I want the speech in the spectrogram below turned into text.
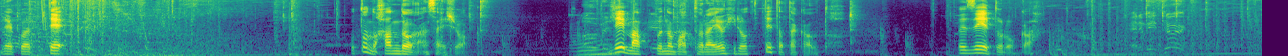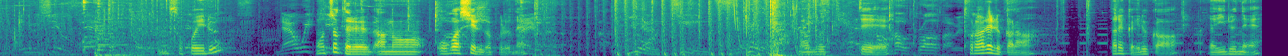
で、こうやって、ほとんどハンドガン、最初は。で、マップのバトライを拾って戦うと。これゼートロか。そこいる？もうちょっとで、あの、オーバーシールド来るね。殴って、取られるかな？誰かいるか？いや、いるね。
